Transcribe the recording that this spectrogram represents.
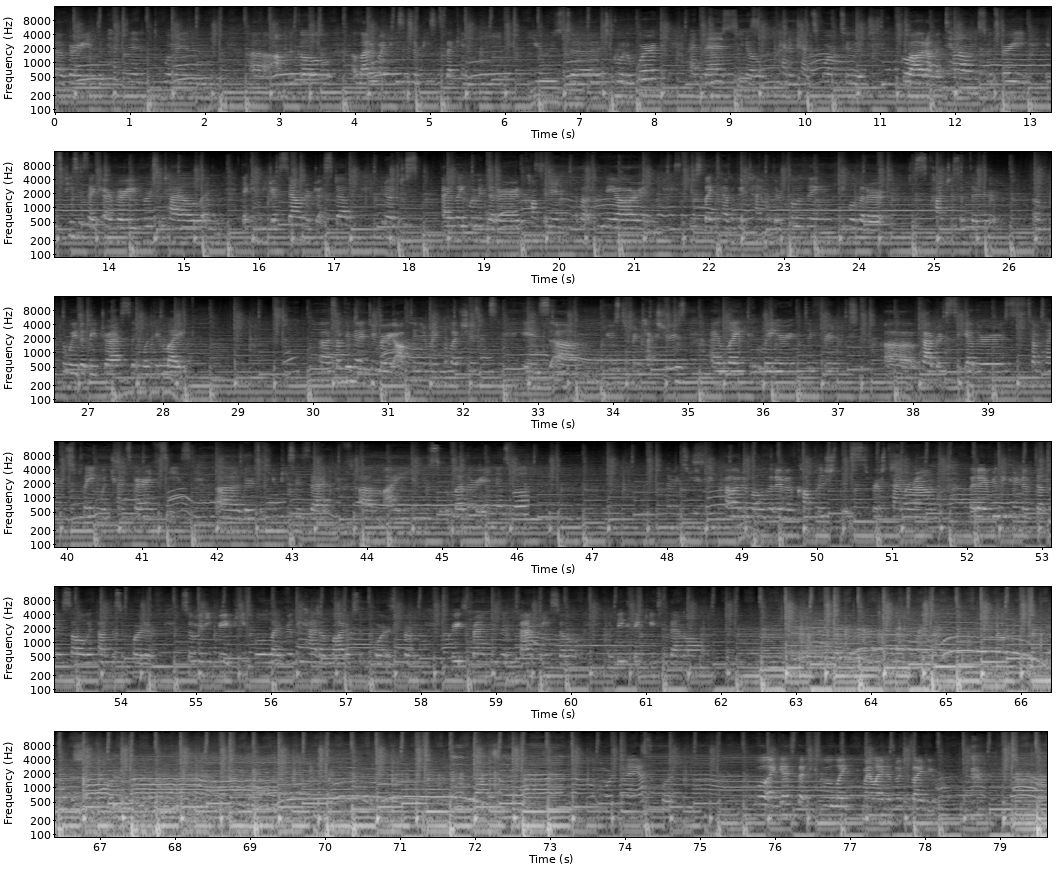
A very independent woman uh, on the go. A lot of my pieces are pieces that can be used uh, to go to work and then, you know, kind of transform to go out on the town. So it's very, it's pieces that are very versatile and that can be dressed down or dressed up. You know, just I like women that are confident about who they are and just like to have a good time with their clothing. People that are just conscious of their of the way that they dress and what they like. Uh, something that I do very often in my collections is um, use different textures. I like layering different uh, fabrics together, sometimes playing with transparencies. Uh, there's a few pieces that um, I use leather in as well. I'm extremely proud of all that I've accomplished this first time around, but I really couldn't have done this all without the support of so many great people. I really had a lot of support from great friends and family, so a big thank you to them all. Like my line as much as I do. Ah.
